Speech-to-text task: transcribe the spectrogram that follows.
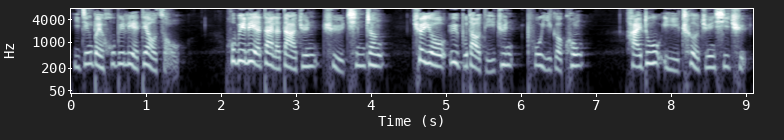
已经被忽必烈调走，忽必烈带了大军去亲征，却又遇不到敌军，扑一个空，海都已撤军西去。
